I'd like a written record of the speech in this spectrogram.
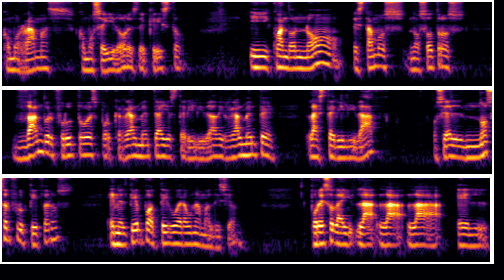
como ramas, como seguidores de Cristo. Y cuando no estamos nosotros dando el fruto es porque realmente hay esterilidad y realmente la esterilidad, o sea, el no ser fructíferos, en el tiempo antiguo era una maldición. Por eso la, la, la, el,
